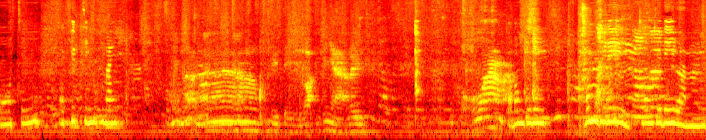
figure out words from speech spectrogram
14 or 15 này. Đi tìm loạn cái nhà đây. Cả bông kia đi. Bông kia đi. Bông kia đi làm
